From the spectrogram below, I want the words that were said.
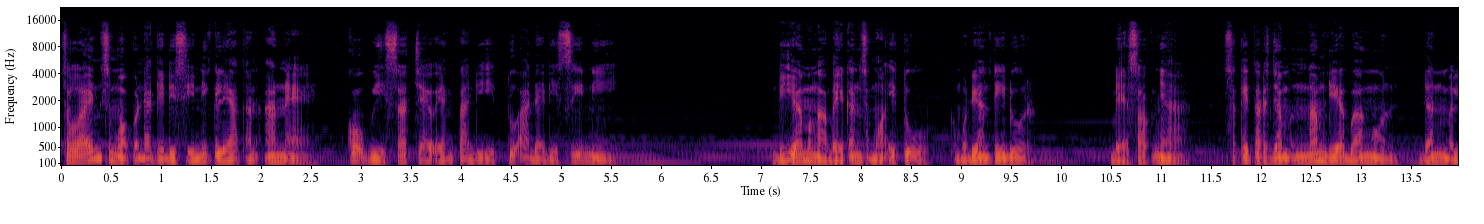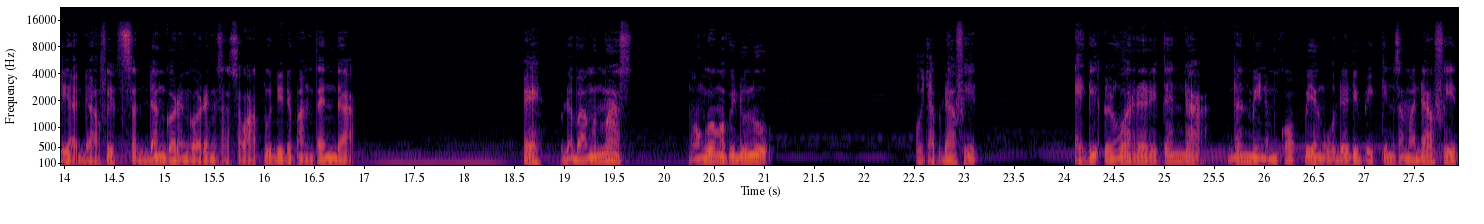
Selain semua pendaki di sini kelihatan aneh, kok bisa cewek yang tadi itu ada di sini? Dia mengabaikan semua itu, kemudian tidur. Besoknya, sekitar jam 6 dia bangun dan melihat David sedang goreng-goreng sesuatu di depan tenda. Eh, udah bangun mas? Monggo ngopi dulu. Ucap David. Egi keluar dari tenda dan minum kopi yang udah dibikin sama David.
